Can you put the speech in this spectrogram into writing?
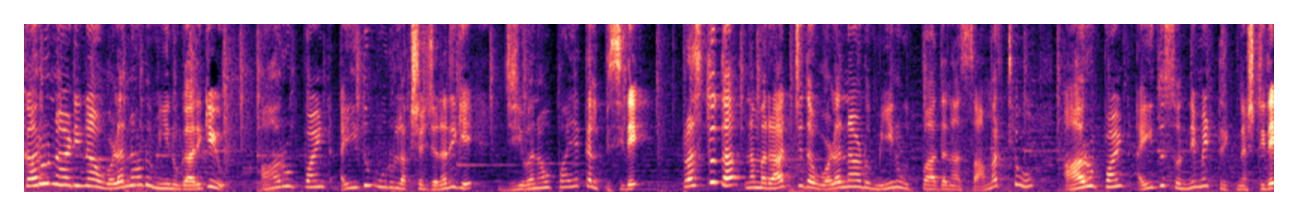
ಕರುನಾಡಿನ ಒಳನಾಡು ಮೀನುಗಾರಿಕೆಯು ಆರು ಪಾಯಿಂಟ್ ಐದು ಮೂರು ಲಕ್ಷ ಜನರಿಗೆ ಜೀವನೋಪಾಯ ಕಲ್ಪಿಸಿದೆ. ಪ್ರಸ್ತುತ ನಮ್ಮ ರಾಜ್ಯದ ಒಳನಾಡು ಮೀನು ಉತ್ಪಾದನಾ ಸಾಮರ್ಥ್ಯವು ಆರು ಪಾಯಿಂಟ್ ಐದು ಸೊನ್ನೆ ಮೆಟ್ರಿಕ್ನಷ್ಟಿದೆ.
